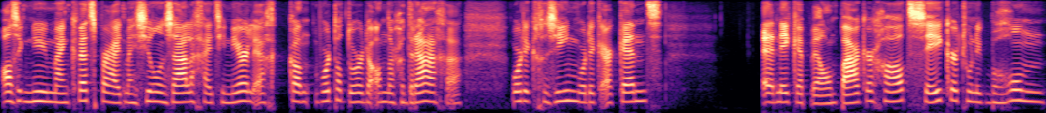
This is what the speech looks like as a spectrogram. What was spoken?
als ik nu mijn kwetsbaarheid, mijn ziel en zaligheid hier neerleg, kan, wordt dat door de ander gedragen? Word ik gezien, word ik erkend? En ik heb wel een paar keer gehad, zeker toen ik begon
